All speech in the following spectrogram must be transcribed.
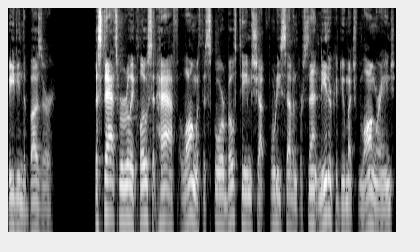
beating the buzzer. The stats were really close at half, along with the score. Both teams shot 47%. Neither could do much from long range.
